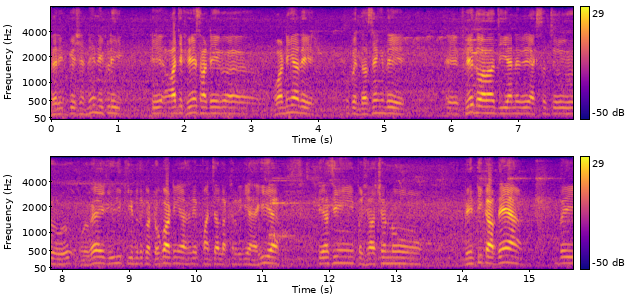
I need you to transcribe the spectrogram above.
ਵੈਰੀਫਿਕੇਸ਼ਨ ਨਹੀਂ ਨਿਕਲੀ ਤੇ ਅੱਜ ਫੇਰ ਸਾਡੇ ਗਵਾਂਡੀਆਂ ਦੇ ਭੁਪਿੰਦਰ ਸਿੰਘ ਦੇ ਫੇਰ ਦੁਆਰਾ ਜੀਐਨਏ ਦੇ ਐਕਸਲ ਚੋਰੀ ਹੋ ਗਏ ਜਿਹਦੀ ਕੀਮਤ ਘੱਟੋ ਘੱਟ ਹੀ ਅਸਲੇ 5 ਲੱਖ ਰੁਪਈਆ ਹੈਗੀ ਆ। ਤੇ ਅਸੀਂ ਪ੍ਰਸ਼ਾਸਨ ਨੂੰ ਬੇਨਤੀ ਕਰਦੇ ਹਾਂ ਬਈ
